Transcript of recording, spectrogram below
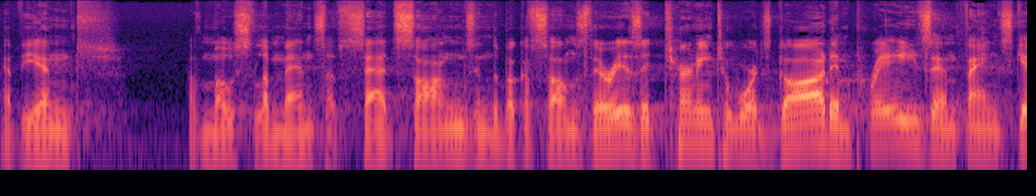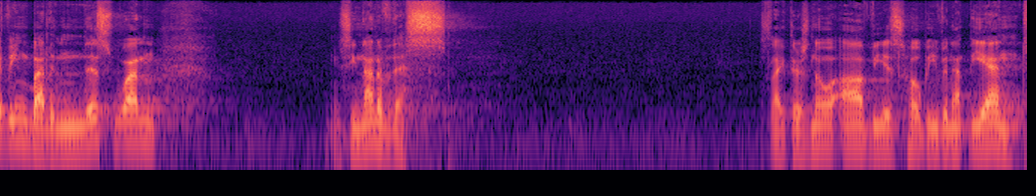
At the end of most laments, of sad songs in the book of Psalms, there is a turning towards God and praise and thanksgiving, but in this one, you see none of this. It's like there's no obvious hope even at the end.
